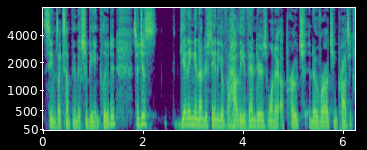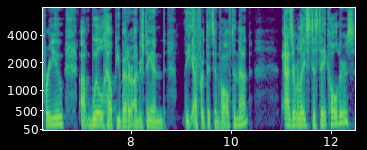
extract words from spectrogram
seems like something that should be included. So just getting an understanding of how the vendors want to approach an overarching project for you um, will help you better understand the effort that's involved in that. As it relates to stakeholders,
